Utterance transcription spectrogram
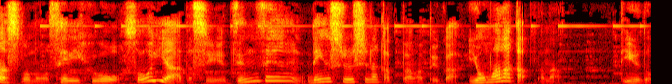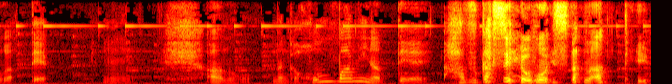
の人のセリフを、そういや、私、全然練習しなかったなというか、読まなかったなっていうのがあって、うん。あの、なんか本番になって恥ずかしい思いしたなっていう。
